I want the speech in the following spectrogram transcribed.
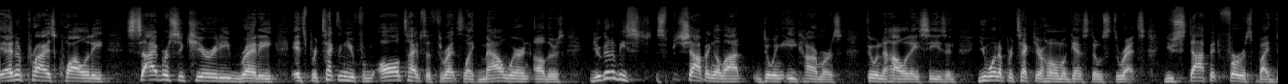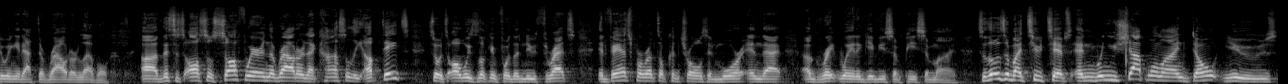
enterprise quality, cybersecurity ready. It's protecting you from all types of threats like malware and others. You're going to be shopping a lot doing e-commerce during the holiday season. You want to protect your home against those threats. You stop it first by doing it at the router level. Uh, this is also software in the router that constantly updates, so it's always looking for the new threats, advanced parental controls, and more in that. A great way to give you some peace of mind. So those are my two tips. And when you shop online, don't use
